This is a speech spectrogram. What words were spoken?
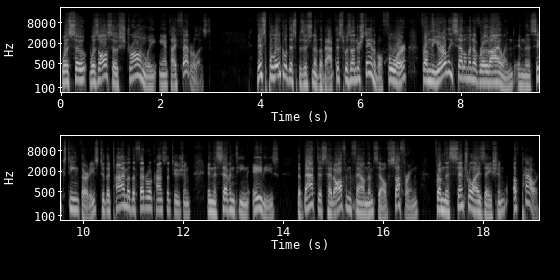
was, so, was also strongly anti federalist. This political disposition of the Baptists was understandable, for from the early settlement of Rhode Island in the 1630s to the time of the federal constitution in the 1780s, the Baptists had often found themselves suffering from the centralization of power.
